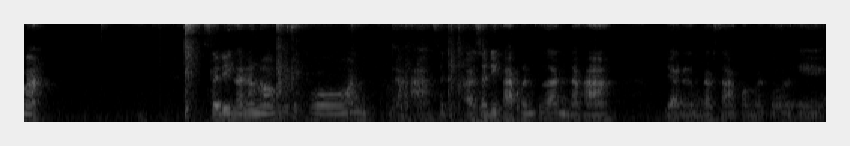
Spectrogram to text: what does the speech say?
มา สวัสดีค่ะน้องๆทุกคนนะคะ สวัสดีสวัสดีค่ะเพื่อนๆนะคะ อย่าลืมรักษาความเป็นตัวเอง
